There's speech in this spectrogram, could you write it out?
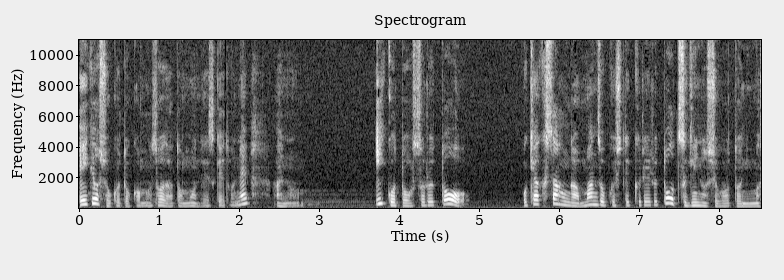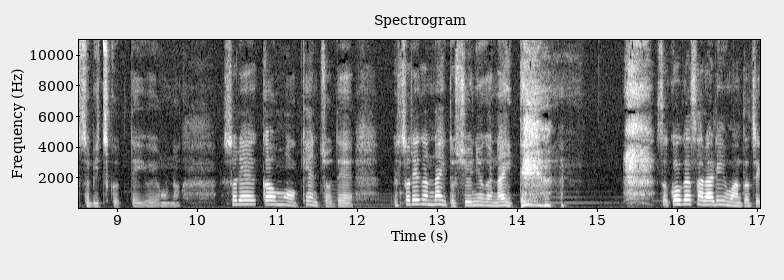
営業職とかもそうだと思うんですけどね。あのいいことをするとお客さんが満足してくれると次の仕事に結びつくっていうような。それがもう顕著でそれがないと収入がないっていう。そこがサラリーマンと違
